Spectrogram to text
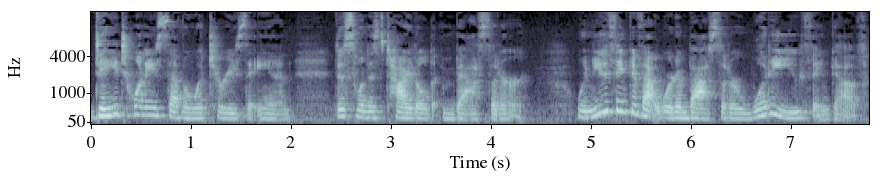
Day 27 with Teresa Ann. This one is titled Ambassador. When you think of that word ambassador, what do you think of?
